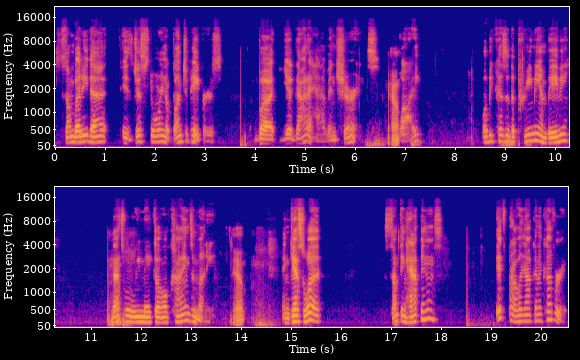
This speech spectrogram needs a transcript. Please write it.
somebody that is just storing a bunch of papers, but you gotta have insurance. Yeah. Why? Well, because of the premium, baby. That's where we make all kinds of money. Yep. And guess what? Something happens, it's probably not going to cover it.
